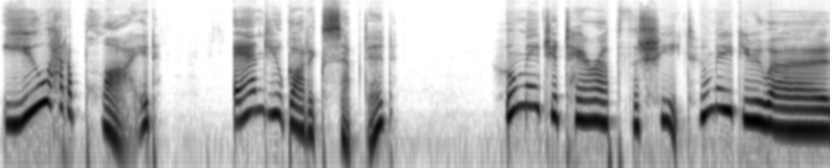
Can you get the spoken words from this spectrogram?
you had applied and you got accepted. Who made you tear up the sheet? Who made you uh,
